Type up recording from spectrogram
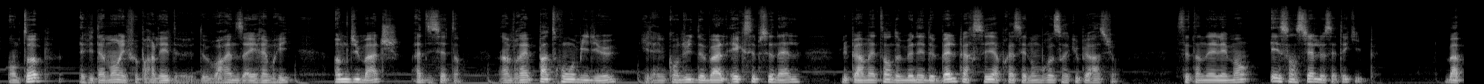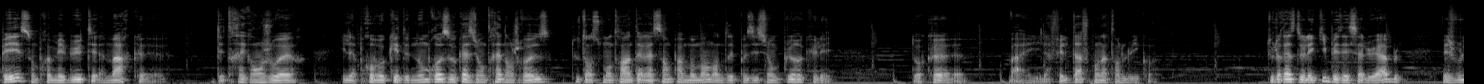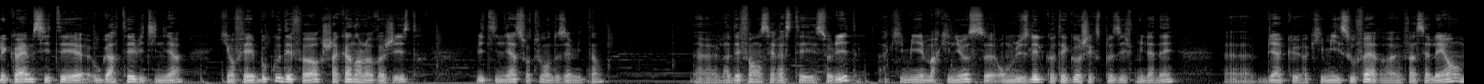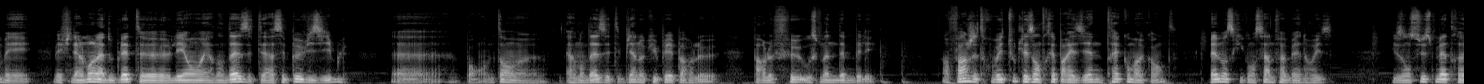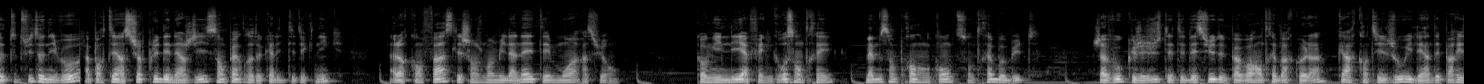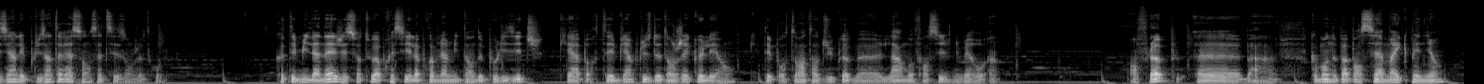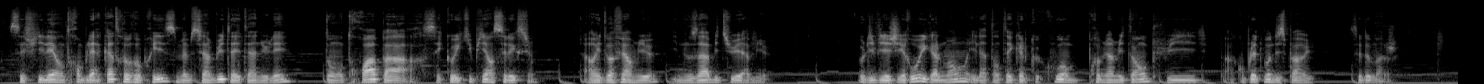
En top, évidemment, il faut parler de, Warren Zaire Emery, homme du match à 17 ans. Un vrai patron au milieu, il a une conduite de balle exceptionnelle, lui permettant de mener de belles percées après ses nombreuses récupérations. C'est un élément essentiel de cette équipe. Bappé, son premier but est la marque euh, des très grands joueurs, il a provoqué de nombreuses occasions très dangereuses, tout en se montrant intéressant par moments dans des positions plus reculées. Donc, euh, bah, il a fait le taf qu'on attend de lui, quoi. Tout le reste de l'équipe était saluable, mais je voulais quand même citer euh, Ugarte et Vitinha, qui ont fait beaucoup d'efforts, chacun dans leur registre. Vitinha surtout en deuxième mi-temps. Euh, la défense est restée solide. Hakimi et Marquinhos ont muselé le côté gauche explosif milanais, bien que Hakimi ait souffert face à Léon, mais, mais finalement la doublette Léon-Hernandez était assez peu visible. Bon, en même temps, Hernandez était bien occupé par le, par le feu Ousmane Dembélé. Enfin, j'ai trouvé toutes les entrées parisiennes très convaincantes, même en ce qui concerne Fabien Ruiz. Ils ont su se mettre tout de suite au niveau, apporter un surplus d'énergie sans perdre de qualité technique, alors qu'en face, les changements milanais étaient moins rassurants. Kang In Lee a fait une grosse entrée, même sans prendre en compte son très beau but. J'avoue que j'ai juste été déçu de ne pas voir entrer Barcola, car quand il joue, il est un des Parisiens les plus intéressants cette saison, je trouve. Côté milanais, j'ai surtout apprécié la première mi-temps de Pulisic, qui a apporté bien plus de danger que Léan, qui était pourtant attendu comme euh, l'arme offensive numéro 1. En flop, euh, bah, comment ne pas penser à Mike Maignan? Ses filets ont tremblé à 4 reprises, même si un but a été annulé, dont 3 par ses coéquipiers en sélection. Alors il doit faire mieux, il nous a habitués à mieux. Olivier Giroud également, il a tenté quelques coups en première mi-temps, puis a complètement disparu. C'est dommage.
